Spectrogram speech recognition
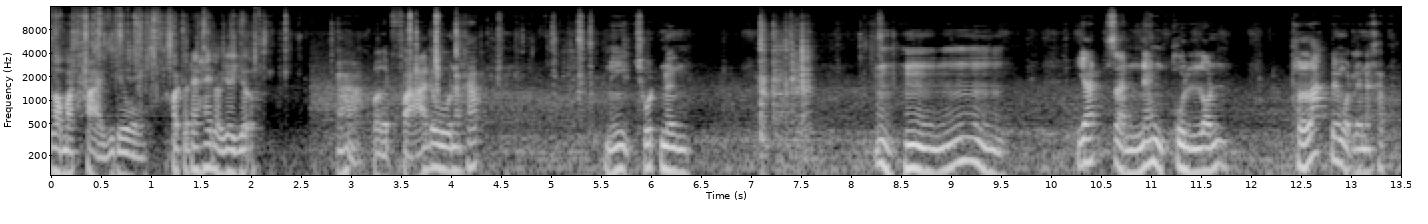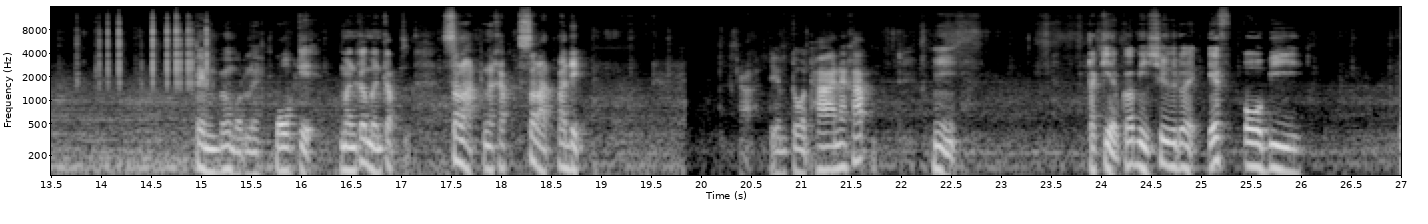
เรามาถ่ายวิดีโอเขาจะได้ให้เราเยอะๆอ่าเปิดฝาดูนะครับ นี่ชุดหนึ่งอือหือยัดสันแน่นพุนล้นทะลักไปหมดเลยนะครับ เต็มไปหมดเลยโปเกะมันก็เหมือนกับสลัดนะครับ สลัดปลาดิบ ตรียมตัวทานนะครับ นี่ ตะเกียบก็มีชื่อด้วย F O B โป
